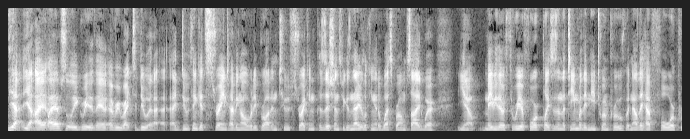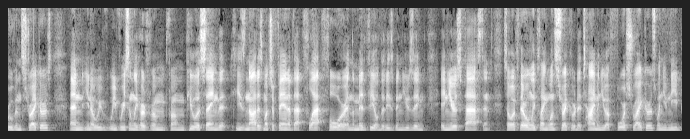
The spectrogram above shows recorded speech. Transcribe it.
Yeah, yeah, I, I absolutely agree that they have every right to do it. I, I do think it's strange having already brought in two striking positions because now you're looking at a West Brom side where, you know, maybe there are three or four places in the team where they need to improve, but now they have four proven strikers. And you know, we've we've recently heard from from Pulis saying that he's not as much a fan of that flat four in the midfield that he's been using in years past. And so if they're only playing one striker at a time and you have four strikers when you need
